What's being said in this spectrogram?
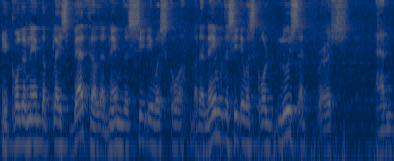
He called the name of the place Bethel. The name of the city was called, but the name of the city was called Luz at first. And and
